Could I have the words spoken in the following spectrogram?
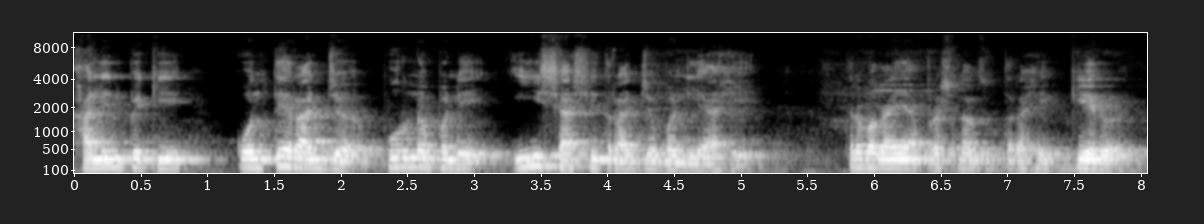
खालीलपैकी कोणते राज्य पूर्णपणे ई शासित राज्य बनले आहे? तर बघा या प्रश्नाचं उत्तर आहे केरळ.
